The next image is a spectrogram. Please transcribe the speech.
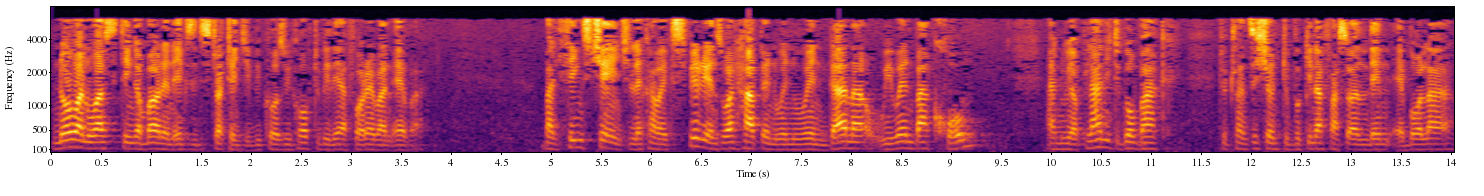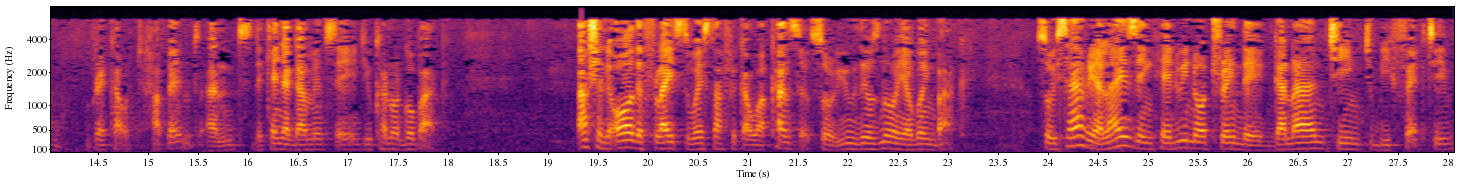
No one wants to think about an exit strategy because we hope to be there forever and ever. But things change. Like our experience, what happened when we went Ghana, we went back home and we were planning to go back to transition to Burkina Faso and then Ebola breakout happened and the Kenya government said you cannot go back. Actually, all the flights to West Africa were cancelled, so you, there was no way you're going back. So we started realizing, had we not trained the Ghanaian team to be effective,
